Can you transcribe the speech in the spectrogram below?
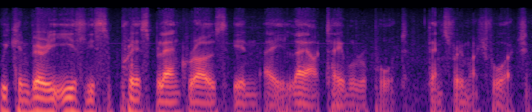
we can very easily suppress blank rows in a layout table report. Thanks very much for watching.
